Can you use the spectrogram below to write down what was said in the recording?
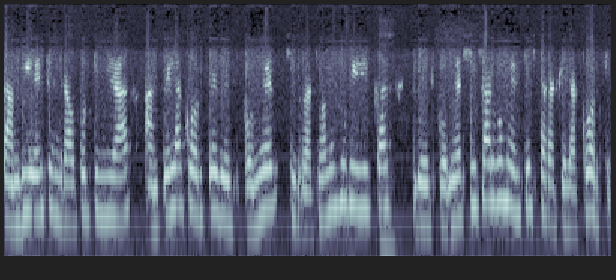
también tendrá oportunidad ante la Corte de exponer sus razones jurídicas, de exponer sus argumentos para que la Corte,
